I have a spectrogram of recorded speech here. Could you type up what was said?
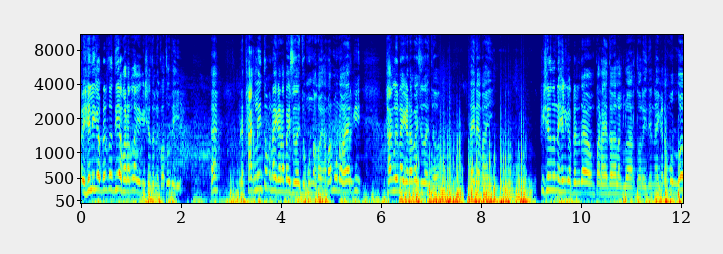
ওই হেলিকপ্টার তো দিয়ে ভাড়া লাগে কিসের জন্য কত দেখি হ্যাঁ এটা থাকলেই তো নাইকাটা পাইছে যাইতো মনে হয় আমার মনে হয় আর কি, থাকলে নাইকাটা পাইছে যাইতো। তাই না ভাই? কিসের জন্য হেলিকপ্টার পাঠায় দেওয়া লাগল আর তোর এই যে নায়িকাটা মরলো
